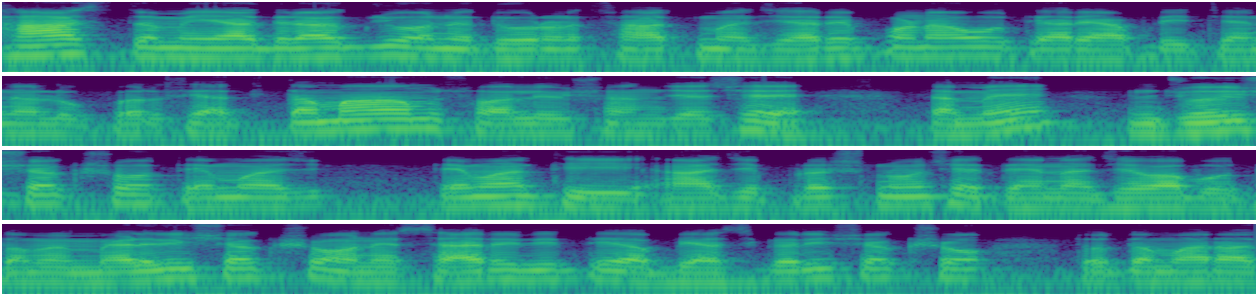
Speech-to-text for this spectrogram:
ખાસ તમે યાદ રાખજો અને ધોરણ સાતમાં જ્યારે પણ આવો, ત્યારે આપણી ચેનલ ઉપરથી આ તમામ સોલ્યુશન જે છે, તમે જોઈ શકશો. તેમજ તેમાંથી આ જે પ્રશ્નો છે તેના જવાબો તમે મેળવી શકશો અને સારી રીતે અભ્યાસ કરી શકશો. તો તમારા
